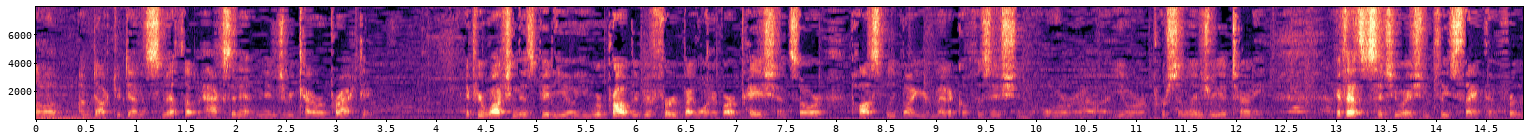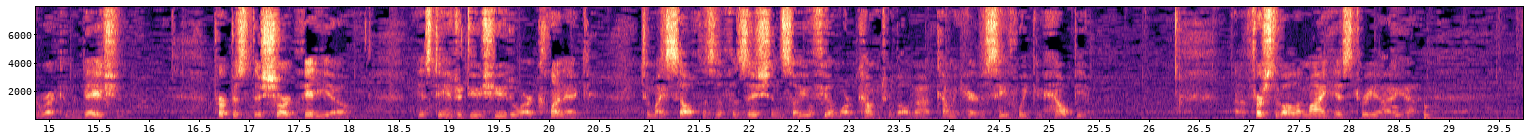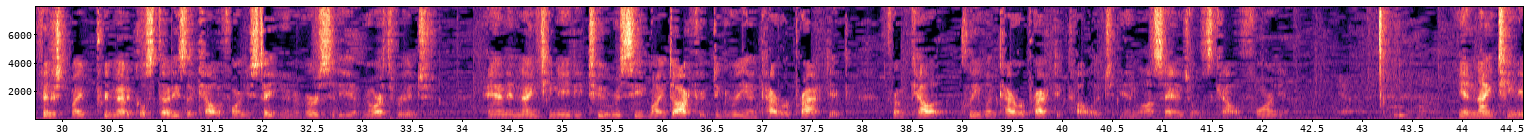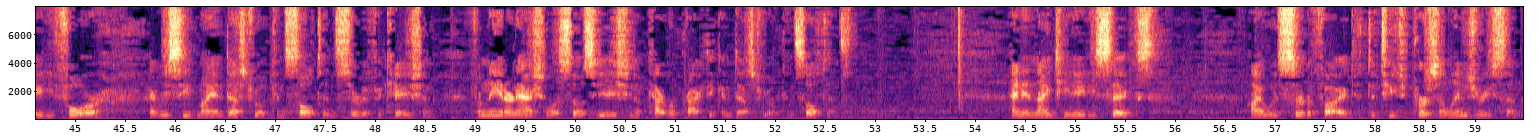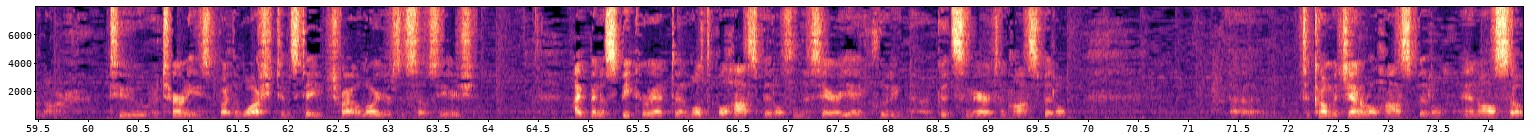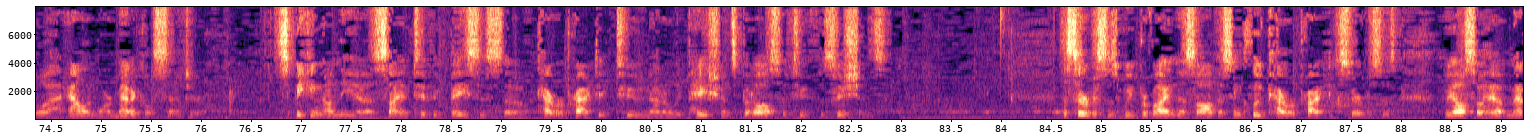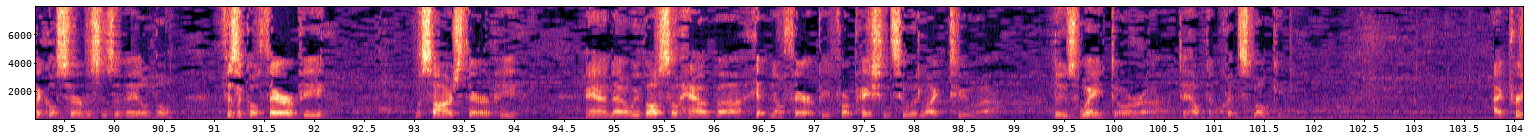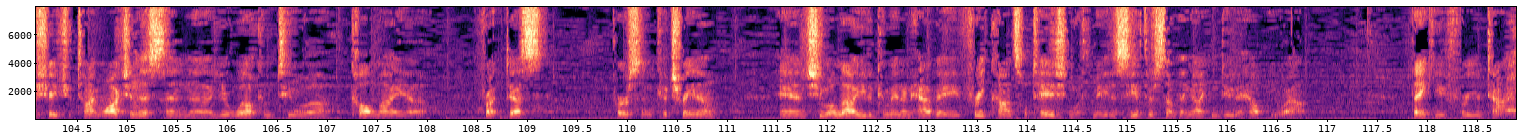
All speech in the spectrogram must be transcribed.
Hello, I'm Dr. Dennis Smith of Accident and Injury Chiropractic. If you're watching this video, you were probably referred by one of our patients or possibly by your medical physician or uh, your personal injury attorney. If that's the situation, please thank them for the recommendation. Purpose of this short video is to introduce you to our clinic, to myself as a physician, so you'll feel more comfortable about coming here to see if we can help you. Uh, first of all, in my history, I uh, finished my pre-medical studies at California State University at Northridge, and in 1982 received my doctorate degree in chiropractic from Cal Cleveland Chiropractic College in Los Angeles, California. In 1984, I received my industrial consultant certification from the International Association of Chiropractic Industrial Consultants. And in 1986, I was certified to teach personal injury seminar to attorneys by the Washington State Trial Lawyers Association. I've been a speaker at uh, multiple hospitals in this area, including uh, Good Samaritan Hospital, uh, Tacoma General Hospital, and also uh, Allenmore Medical Center, speaking on the uh, scientific basis of chiropractic to not only patients but also to physicians. The services we provide in this office include chiropractic services. We also have medical services available, physical therapy, massage therapy, and uh, we've also have uh, hypnotherapy for patients who would like to uh, lose weight or uh, to help them quit smoking. I appreciate your time watching this, and uh, you're welcome to uh, call my front desk person, Katrina, and she will allow you to come in and have a free consultation with me to see if there's something I can do to help you out. Thank you for your time.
